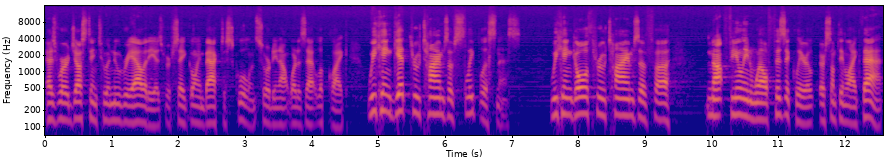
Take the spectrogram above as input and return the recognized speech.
as we're adjusting to a new reality, as we're, say, going back to school and sorting out what does that look like. We can get through times of sleeplessness. We can go through times of uh, not feeling well physically or, or something like that.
